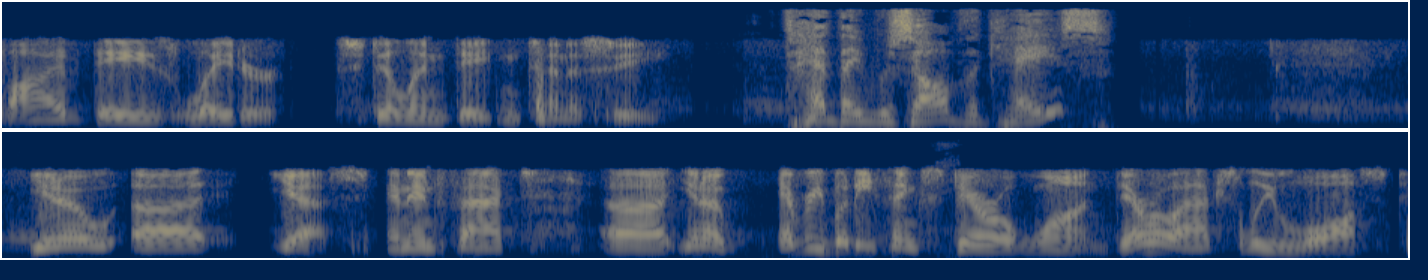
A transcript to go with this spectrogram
five days later, still in Dayton, Tennessee. Had they resolved the case? You know, uh, yes. And in fact, uh, you know, everybody thinks Darrow won. Darrow actually lost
